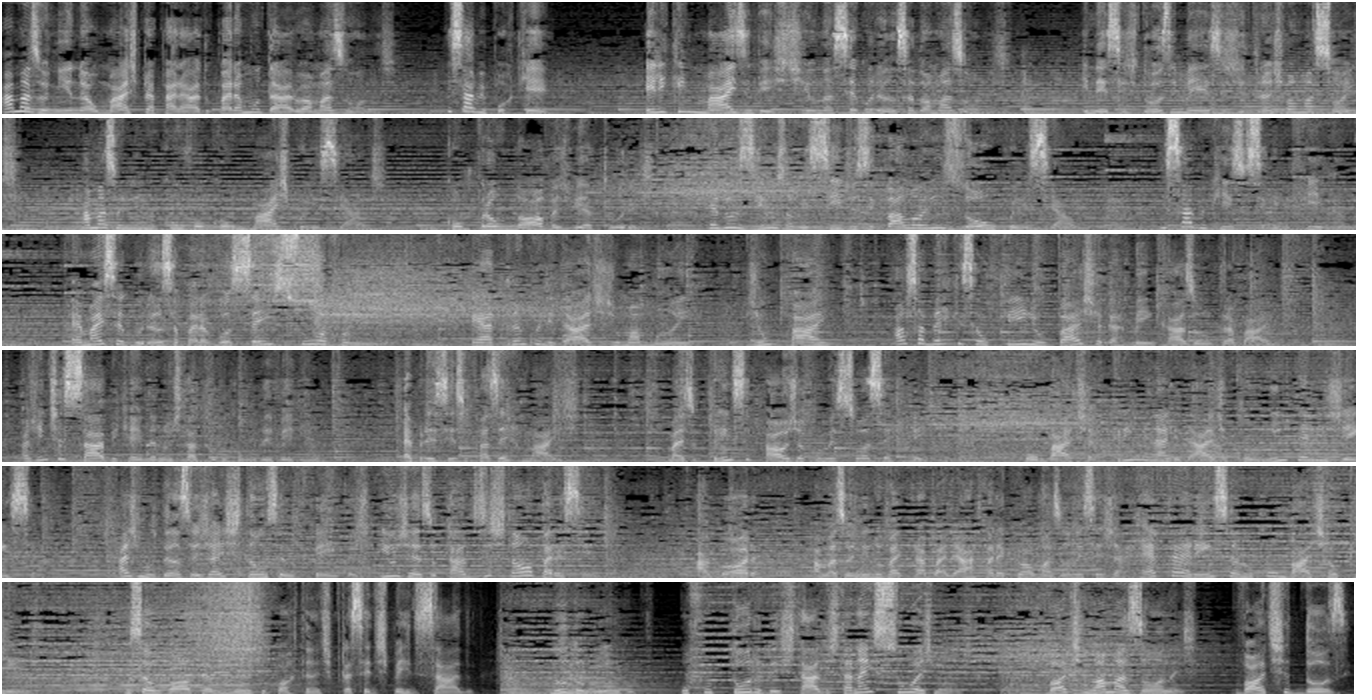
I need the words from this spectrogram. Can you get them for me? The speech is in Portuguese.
Amazonino é o mais preparado para mudar o Amazonas. E sabe por quê? Ele quem mais investiu na segurança do Amazonas. E nesses 12 meses de transformações, Amazonino convocou mais policiais, comprou novas viaturas, reduziu os homicídios e valorizou o policial. E sabe o que isso significa? É mais segurança para você e sua família. É a tranquilidade de uma mãe, de um pai, ao saber que seu filho vai chegar bem em casa ou no trabalho. A gente sabe que ainda não está tudo como deveria. É preciso fazer mais. Mas o principal já começou a ser feito. Combate à criminalidade com inteligência. As mudanças já estão sendo feitas e os resultados estão aparecendo. Agora, Amazonino vai trabalhar para que o Amazonas seja referência no combate ao crime. O seu voto é muito importante para ser desperdiçado. No domingo, o futuro do Estado está nas suas mãos. Vote no Amazonas. Vote 12.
